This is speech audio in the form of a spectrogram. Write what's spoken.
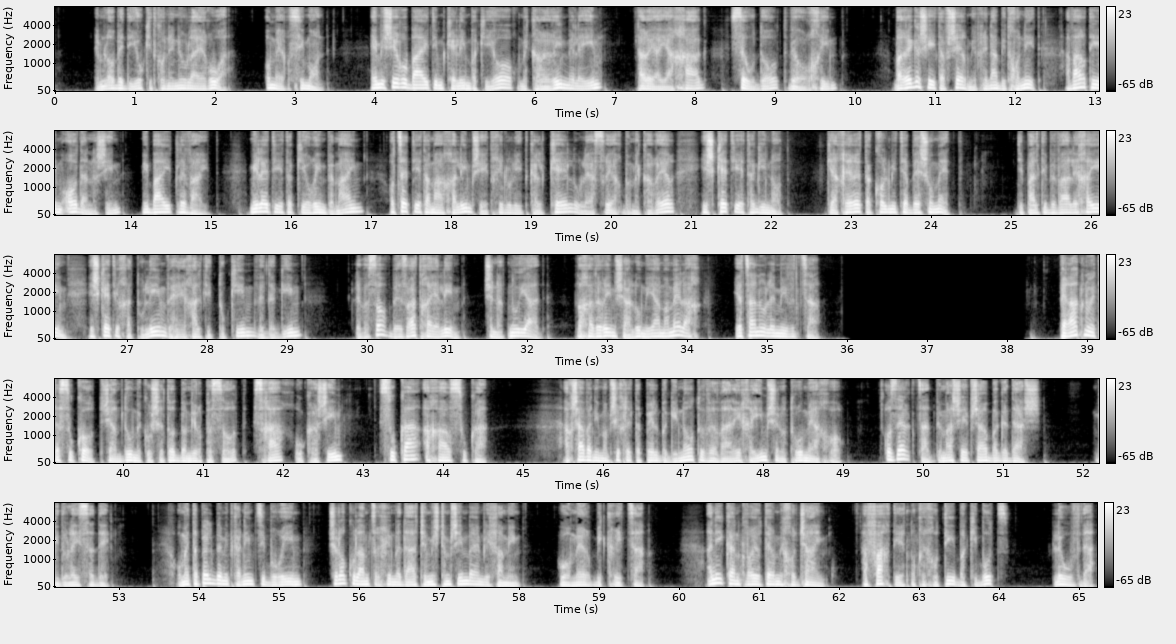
הם לא בדיוק התכוננו לאירוע, אומר סימון. הם השאירו בית עם כלים בכיור, מקררים מלאים, הרי היה חג, סעודות ואורחים. ברגע שהתאפשר מבחינה ביטחונית, עברתי עם עוד אנשים, מבית לבית. מילאתי את הכיורים במים, הוצאתי את המאכלים שהתחילו להתקלקל ולהסריח במקרר, השקיתי את הגינות, כי אחרת הכל מתייבש ומת. טיפלתי בבעלי חיים, השקיתי חתולים והאכלתי תוכים ודגים. לבסוף, בעזרת חיילים שנתנו יד וחברים שעלו מים המלח, יצאנו למבצע. פירקנו את הסוכות שעמדו מקושטות במרפסות, סכך וקרשים, סוכה אחר סוכה. עכשיו אני ממשיך לטפל בגינות ובבעלי חיים שנותרו מאחור. עוזר קצת במה שאפשר בגדש, גידולי שדה. ומטפל במתקנים ציבוריים שלא כולם צריכים לדעת שמשתמשים בהם לפעמים, הוא אומר בקריצה. אני כאן כבר יותר מחודשיים. הפכתי את נוכחותי בקיבוץ לעובדה.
